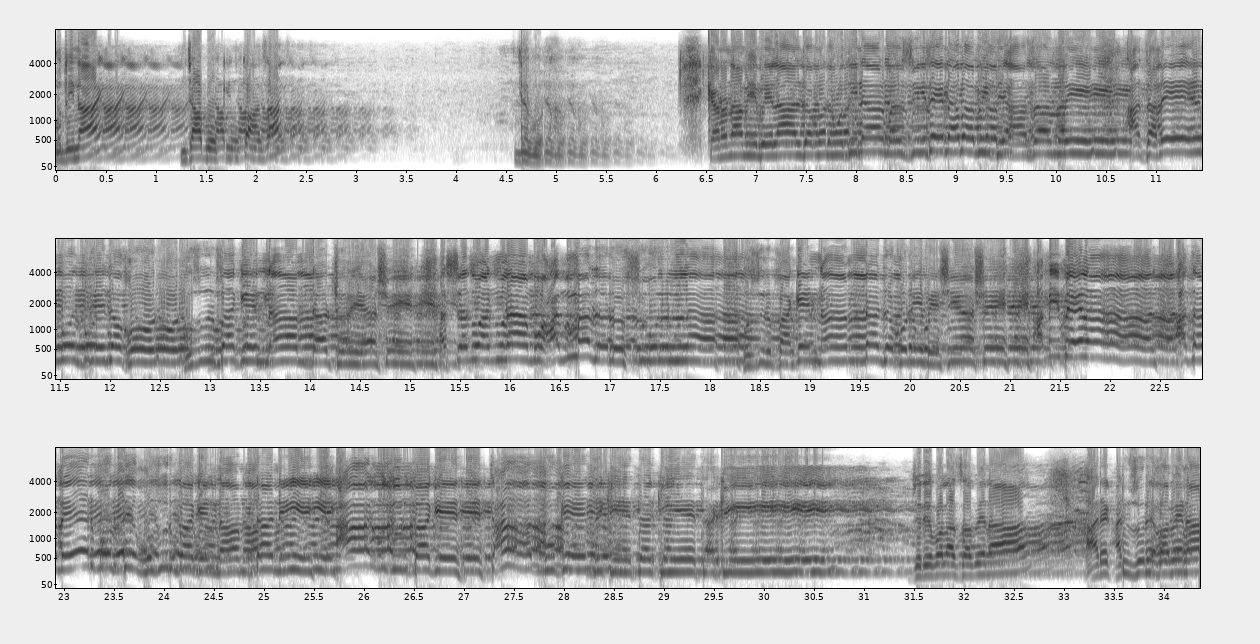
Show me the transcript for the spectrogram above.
মদিনায় যাব, কিন্তু আজান দেব কেননা আমি বেলাল যখন মদিনার মসজিদে নবাবিতে আজান দিই, আজানের মধ্যে যখন হুজুর পাকের নামটা চলে আসে, আশহাদু আন্না মুহাম্মদ রাসূলুল্লাহ, হুজুর পাকের নামটা যখনই ভেসে আসে, আমি বেলাল আজানের মধ্যে হুজুর নিই। আর হুজুর পাকের চাঁদ মুখে দিকে তাকিয়ে থাকি। জোরে বলা যাবে না? আর একটু জোরে হবে না?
